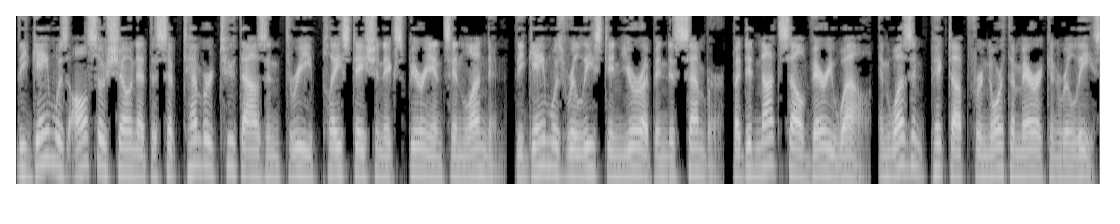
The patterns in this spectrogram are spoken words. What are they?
The game was also shown at the September 2003 PlayStation Experience in London. The game was released in Europe in December, but did not sell very well, and wasn't picked up for North American release,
